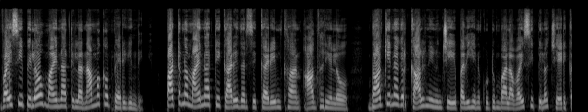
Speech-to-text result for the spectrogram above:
వైసీపీలో మైనార్టీల నమ్మకం పెరిగింది. పట్టణ మైనార్టీ కార్యదర్శి కరీం ఖాన్ ఆధ్వర్యంలో భాగ్యనగర్ కాలనీ నుంచి పదిహేను కుటుంబాల వైసీపీలో చేరిక.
